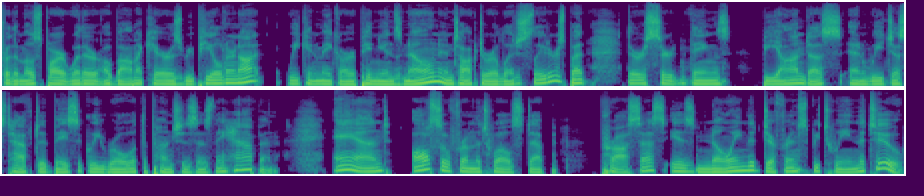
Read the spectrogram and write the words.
for the most part, whether Obamacare is repealed or not. We can make our opinions known and talk to our legislators, but there are certain things beyond us, and we just have to basically roll with the punches as they happen. And also from the 12 step process is knowing the difference between the two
